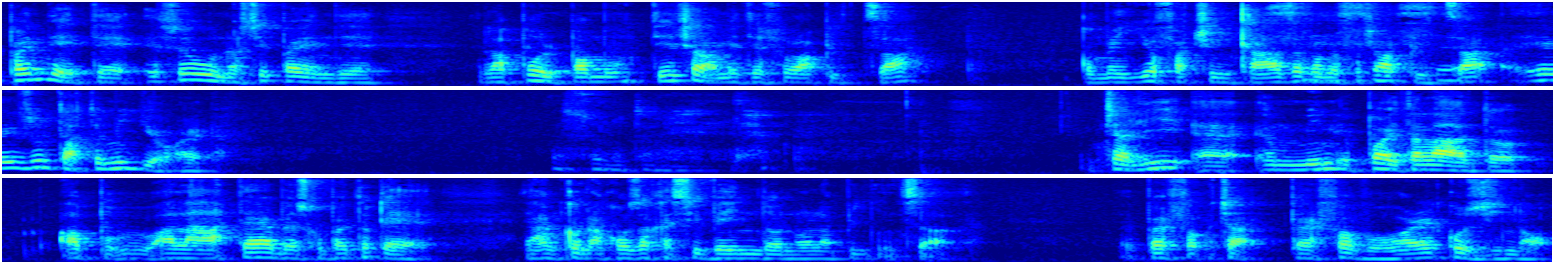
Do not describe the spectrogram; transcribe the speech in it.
Prendete, se uno si prende la polpa mutti e ce la mette sulla pizza, come io faccio in casa Sì, quando sì, faccio la sì. pizza, il risultato è migliore. Assolutamente. Cioè lì è, un mini... Poi tra l'altro a, a latte abbiamo scoperto che è anche una cosa che si vendono la pinza. Per, fa- cioè, per favore, così no,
